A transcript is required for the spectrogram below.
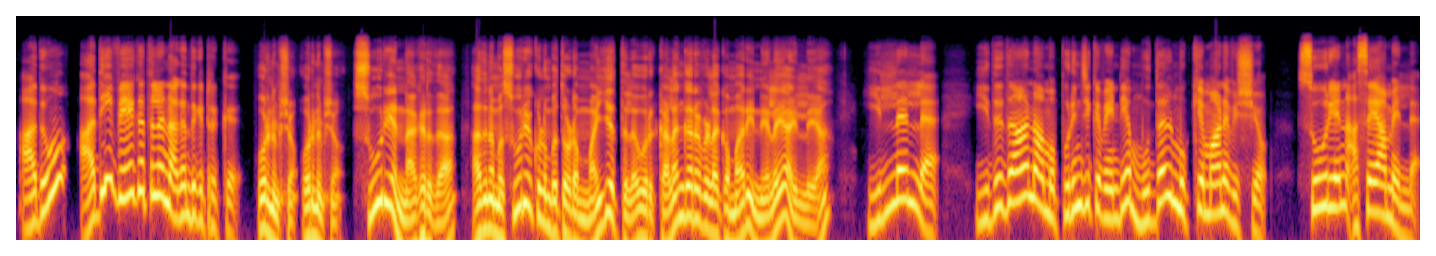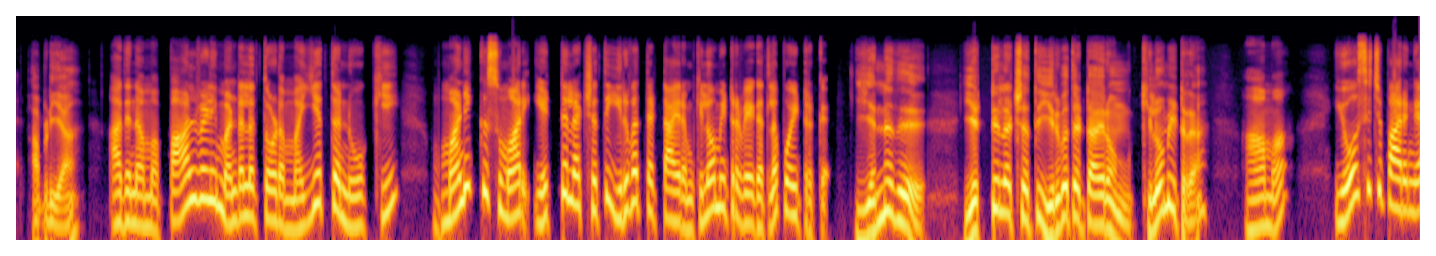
அதுவும் அதிவேகத்துல நகர்ந்துகிட்டு இருக்கு. ஒரு நிமிஷம் ஒரு நிமிஷம். சூரியன் நகருதா? அது நம்ம சூரிய குடும்பத்தோட மையத்துல ஒரு கலங்கர விளக்க மாதிரி நிலையா இல்லையா? இல்ல இல்ல. இதுதான் நாம புரிஞ்சிக்க வேண்டிய முதல் முக்கியமான விஷயம். சூரியன் அசையாம இல்ல. அப்படியா? அது நம்ம பால்வெளி மண்டலத்தோட மையத்தை நோக்கி மணிக்கு சுமார் எட்டு லட்சத்து இருபத்தெட்டாயிரம் கிலோமீட்டர் வேகத்துல போயிட்டு இருக்கு என்னது? எட்டு லட்சத்து இருபத்தெட்டாயிரம் கிலோமீட்டரா? ஆமா. யோசிச்சு பாருங்க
